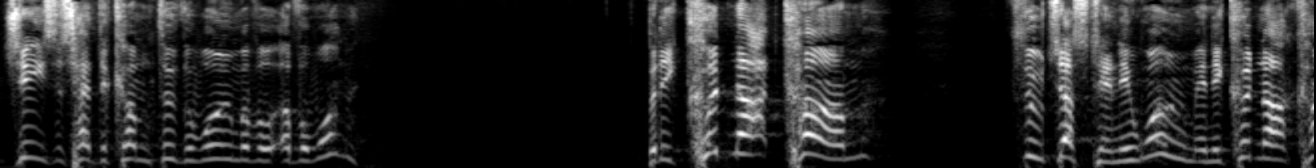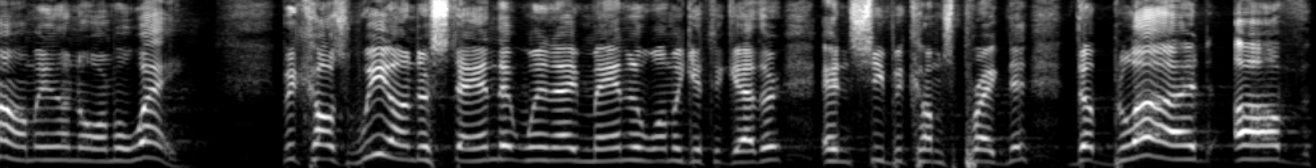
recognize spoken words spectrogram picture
Jesus had to come through the womb of a, of a woman. But he could not come through just any womb, and he could not come in a normal way. Because we understand that when a man and a woman get together and she becomes pregnant, the blood of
